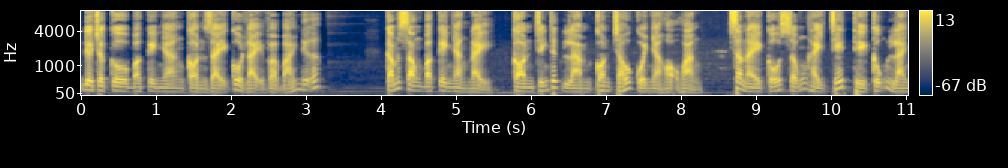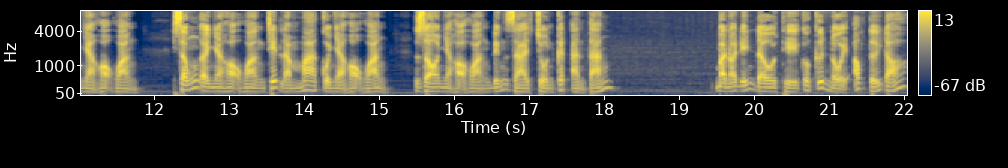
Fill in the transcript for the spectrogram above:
Đưa cho cô ba cây nhang còn dạy cô lại và bái nữa. Cắm xong ba cây nhang này, còn chính thức làm con cháu của nhà họ Hoàng. Sau này cố sống hay chết thì cũng là nhà họ Hoàng. Sống ở nhà họ Hoàng chết là ma của nhà họ Hoàng, do nhà họ Hoàng đứng ra chôn cất an táng. Bà nói đến đâu thì cô cứ nổi óc tới đó.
